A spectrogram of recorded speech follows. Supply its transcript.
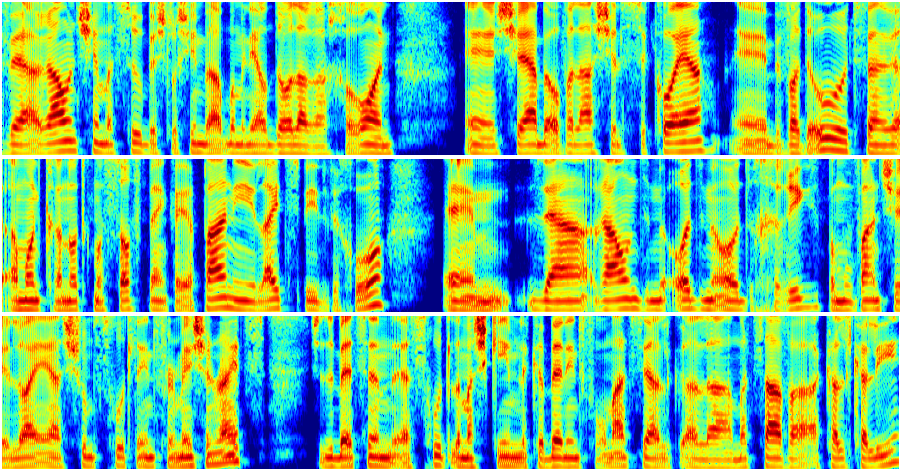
וה round שהם עשו ב-34 מיליארד דולר האחרון אה, שהיה בהובלה של סקויה אה, בוודאות והמון קרנות כמו סופטבנק היפני לייטספיד וכו'. אמ, זה היה round מאוד מאוד חריג במובן שלא היה שום זכות ל information rights שזה בעצם הזכות למשקיעים לקבל אינפורמציה על, על המצב הכלכלי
